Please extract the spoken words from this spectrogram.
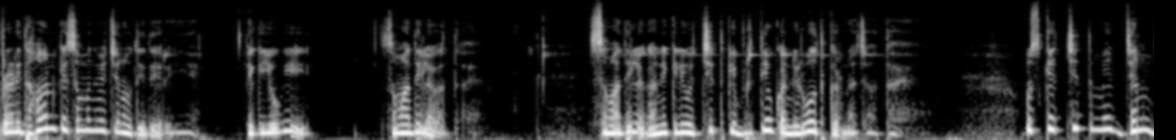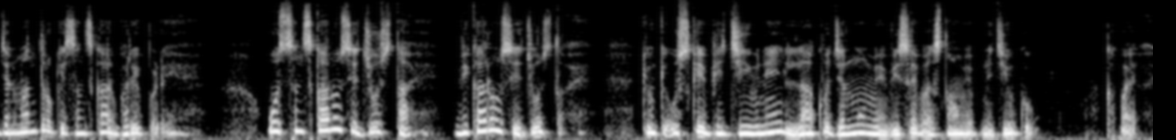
प्रणिधान के संबंध में चुनौती दे रही है। एक योगी समाधि लगाता है। समाधि लगाने के लिए वो चित्त की वृत्तियों का निरोध करना चाहता है। उसके चित्त में जन्म जन्मांतरों के संस्कार भरे पड़े हैं। वो संस्कारों से जूझता है, विकारों से जूझता है, क्योंकि उसके भी जीव ने लाखों जन्मों में विषय वास्तवों में अपने जीव को खपाया है।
